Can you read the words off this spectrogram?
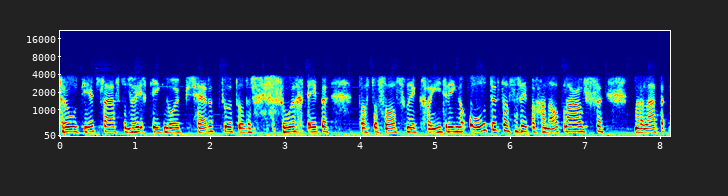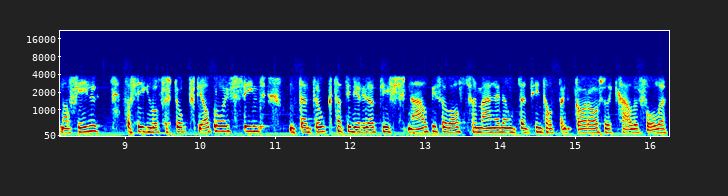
droht, jetzt läuft und vielleicht irgendwo etwas her tut oder versucht eben, dass das Wasser nicht kann eindringen kann oder dass es eben kann ablaufen kann. Man erlebt noch viel, dass irgendwo verstopfte Abläufe sind und dann druckt es natürlich relativ schnell bei so Wassermengen und dann sind halt dann die Garage oder die Keller voll.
